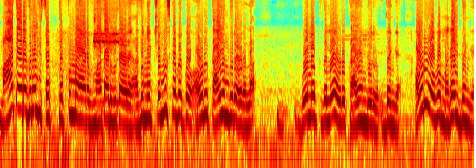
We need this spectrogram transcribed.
ಮಾತಾಡೋದ್ರಲ್ಲಿ ತಪ್ಪು ಮಾಡಿ ಮಾತಾಡ್ಬಿಟ್ಟವ್ರೆ. ಅದನ್ನ ಕ್ಷಮಿಸ್ಕೋಬೇಕು. ಅವರು ತಾಯಂದಿರು ಅವರೆಲ್ಲ. ಭೂಲೋಕದಲ್ಲಿ ಅವರು ತಾಯಂದಿರು ಇದ್ದಂಗೆ. ಅವರು ಒಬ್ಬ ಮಗ ಇದ್ದಂಗೆ.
